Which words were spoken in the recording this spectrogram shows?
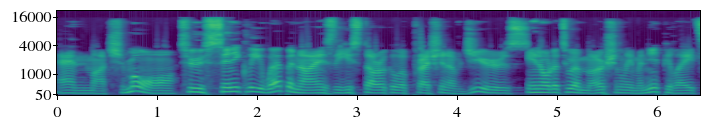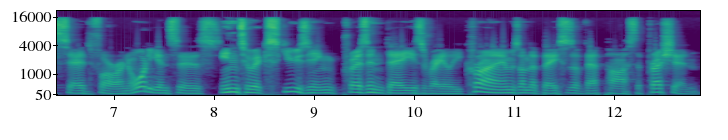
and much more, to cynically weaponize the historical oppression of Jews in order to emotionally manipulate said foreign audiences into excusing present day Israeli crimes on the basis of that past oppression.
